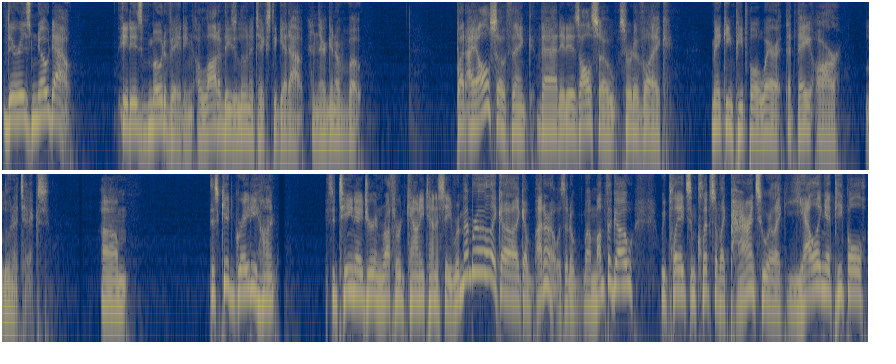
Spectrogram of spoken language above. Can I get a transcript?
there is no doubt it is motivating a lot of these lunatics to get out and they're going to vote. But I also think that it is also sort of like making people aware that they are lunatics. Um, this kid Grady Hunt, he's a teenager in Rutherford County, Tennessee. Remember, like a like a I don't know, was it a, a month ago? We played some clips of like parents who were like yelling at people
